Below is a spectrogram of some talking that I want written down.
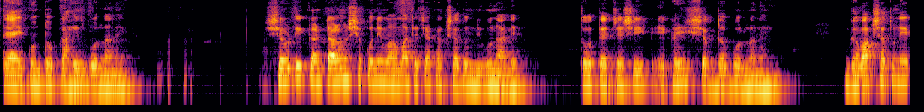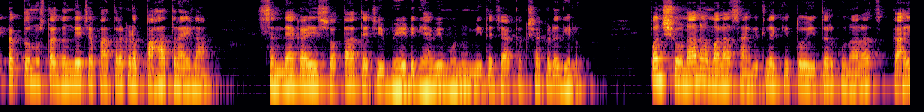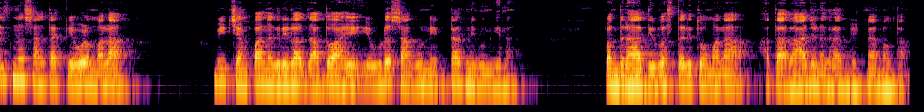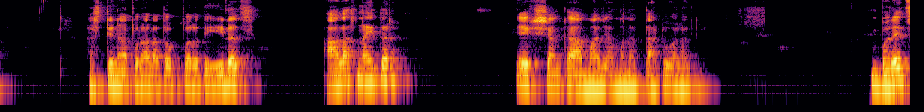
ते ऐकून तो काहीच बोलला नाही. शेवटी कंटाळून शकुनी मामा त्याच्या कक्षातून निघून आले. तो त्याच्याशी एकही शब्द बोलला नाही. गवाक्षातून एकटक तो नुसता गंगेच्या पात्राकडं पाहत राहिला. संध्याकाळी स्वतः त्याची भेट घ्यावी म्हणून मी त्याच्या कक्षाकडं गेलो. पण शोनानं मला सांगितलं की तो इतर कुणालाच काहीच न सांगता केवळ मला मी चंपानगरीला जातो आहे एवढं सांगून एकटाच निघून गेला. पंधरा दिवस तरी तो मला आता राजनगरात भेटणार नव्हता. हस्तिनापुराला तो परत येईलच. आलाच नाही तर? एक शंका माझ्या मनात दाटवा लागली. बरेच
